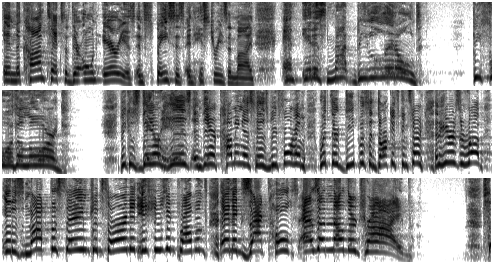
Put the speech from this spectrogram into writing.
In the context of their own areas and spaces and histories in mind. And it is not belittled before the Lord because they are His and they are coming as His before Him with their deepest and darkest concern. And here's the rub it is not the same concern and issues and problems and exact hopes as another tribe. So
